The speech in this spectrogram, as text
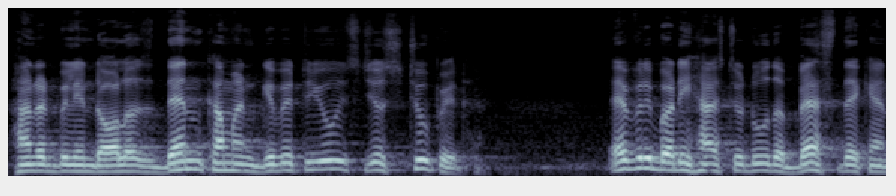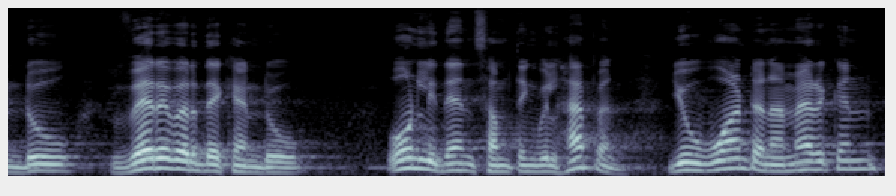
hundred billion dollars, then come and give it to you, it's just stupid. Everybody has to do the best they can do, wherever they can do, only then something will happen. You want an American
